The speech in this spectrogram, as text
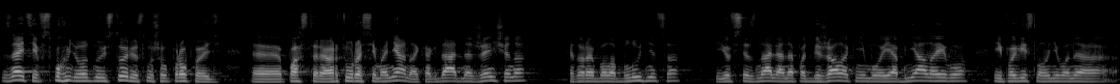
Знаете, вспомнил одну историю, слушал проповедь э, пастора Артура Симоняна, когда одна женщина, которая была блудница, ее все знали, она подбежала к нему и обняла его, и повисла у него на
